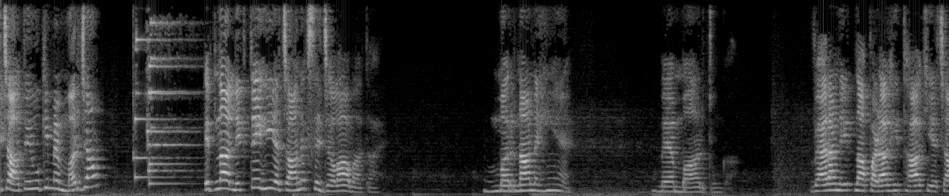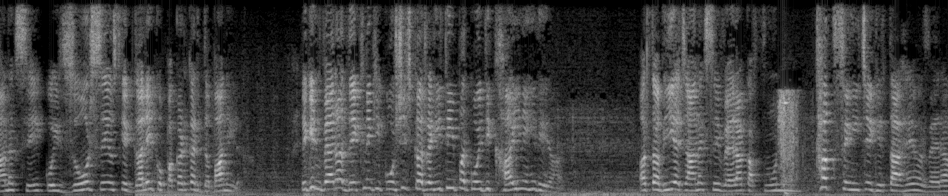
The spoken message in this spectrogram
चाहते हो कि मैं मर जाऊँ? इतना लिखते ही अचानक से जवाब आता है, मरना नहीं है, मैं मार दूँगा। वैरा ने इतना पढ़ा ही था कि अचानक से कोई ज़ोर से उसके गले को पकड़कर दबाने लगा। लेकिन वैरा देखने की कोशिश कर रही थी, पर कोई दिखाई नहीं दे रहा। था और तभी अचानक से वैरा का फ़ोन थक से नीचे गिरता है और वैरा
